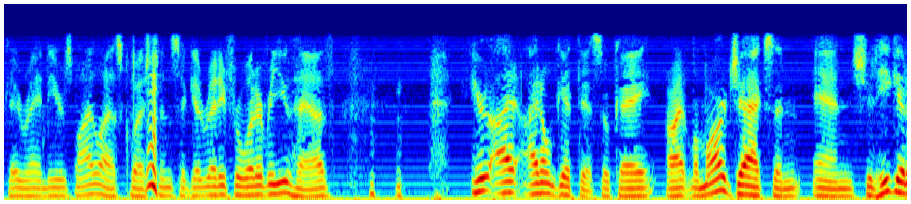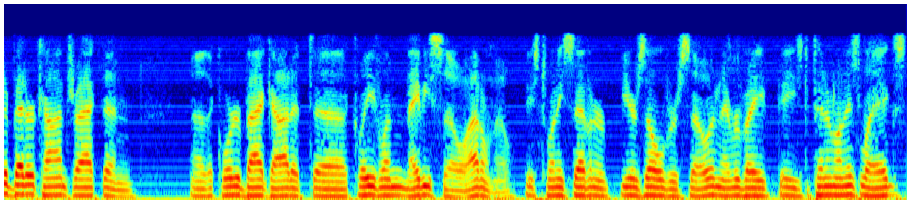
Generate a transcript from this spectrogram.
Okay, Randy, here's my last question. so get ready for whatever you have. Here, I I don't get this. Okay, all right, Lamar Jackson, and should he get a better contract than uh, the quarterback got at uh, Cleveland? Maybe so. I don't know. He's 27 or years old or so, and everybody he's dependent on his legs.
